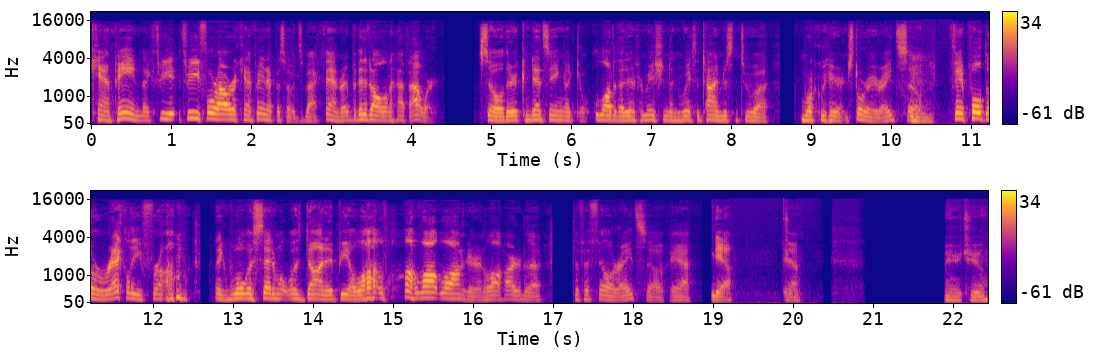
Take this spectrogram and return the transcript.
campaign, like three three four hour campaign episodes back then, right? But they did all in a half hour, so they're condensing like a lot of that information and waste of time just into a more coherent story, right? So Mhm. if they pulled directly from like what was said and what was done, it'd be a lot a lot longer and a lot harder to to fulfill, right? So yeah, Yeah. Yeah. Very true.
